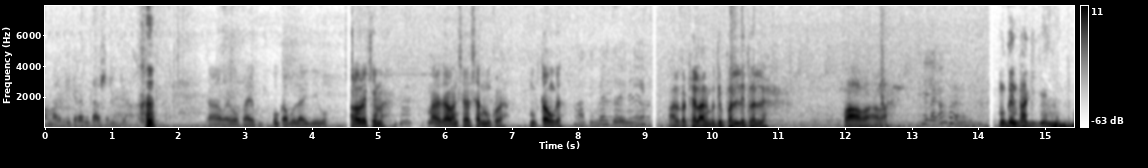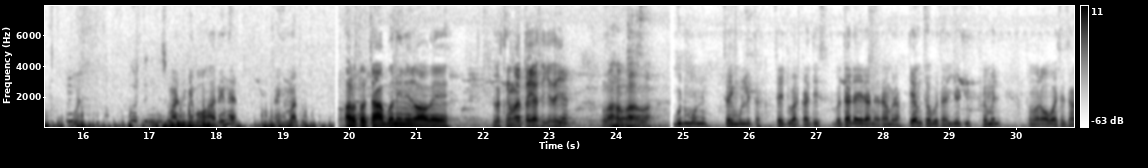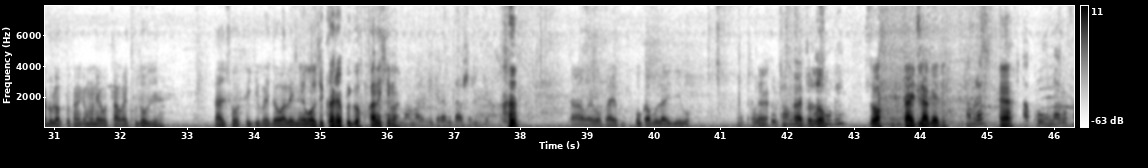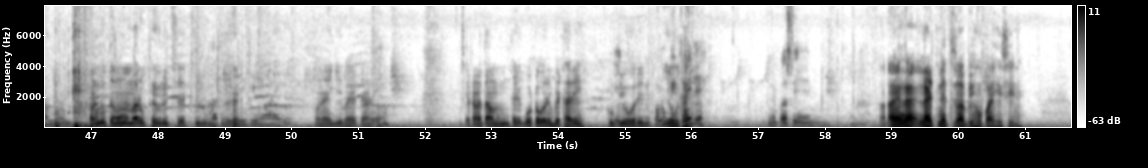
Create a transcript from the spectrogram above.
અમારા દીકરાને તાવ સડી ગયો તાવ આવ્યો ભાઈ ભૂકા બોલાવી દેવો હાલો રેખીમાં મારે જવાનું છે હરસાદ મૂકવા. મૂકતા હું કે? હા તે મેલતો હોય ને. હાલ તો ઠેલાને બધી ભરી લીધું એટલે વાહ વાહ વાહ. મૂકીને ભાગી ગઈ એમની. માટે કે બહુ સારી ને? અહીંમાં તું. હાલો તો ચા બનીને જો હવે લખીમાં તૈયાર થઈ ગયા થઈ વાહ વાહ વાહ. ગુડ મોર્નિંગ જય મુરલીધર જય દ્વારકાધીશ. બધા ડાયરાને રામ રામ. કેમ છો બધા યુટ્યુબ ફેમિલી તમારો અવાજ છે જાડો લાગતો કારણ કે મને એવો તાવ આખું જવું છે ને. લાલ છોર થઈ ગયો ભાઈ દવા લઈને આવ્યો છે ઘરે પીગો કાલે છે તાવ આવ્યો ભાઈ ભૂકા બોલાવી દેવો. આ તો જો. જો ટાઈટ લાગે છે. હે? આખો ઉનાળો ઠંડુ ઠંડુ તો મમ્મી મારું ફેવરિટ છે એકચ્યુઅલી આણાઈ ગઈ. ભાઈ અટાણે તો. અટાણે તો આમ ગોટો વરીને બેઠા રહી ટૂંકી વરીને. એવું થાય. ને પછી લાઈટ નથી તો ભીહું પાય હિસીને.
